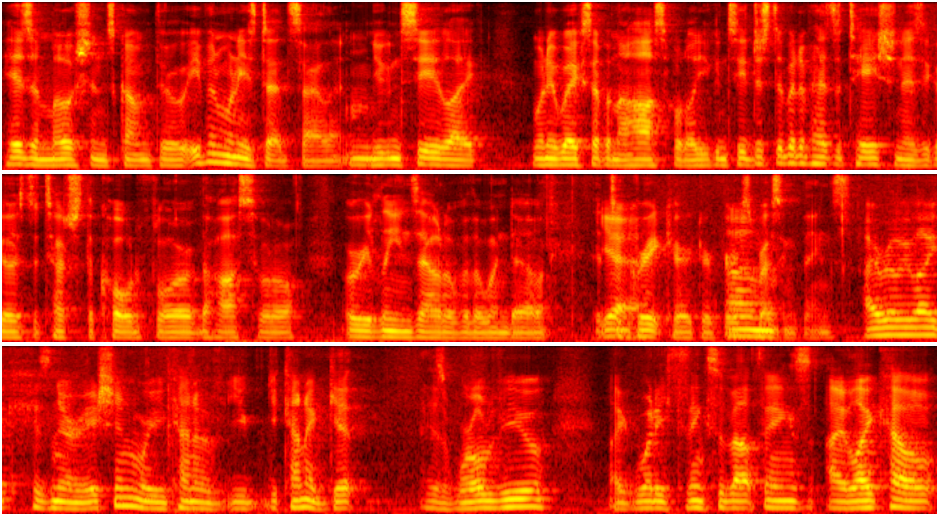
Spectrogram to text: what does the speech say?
his emotions come through, even when he's dead silent. Mm. You can see like when he wakes up in the hospital, you can see just a bit of hesitation as he goes to touch the cold floor of the hospital, or he leans out over the window. It's Yeah. a great character for Um, expressing things. I really like his narration where you kind of you, you kind of get his worldview, like what he thinks about things. I like how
